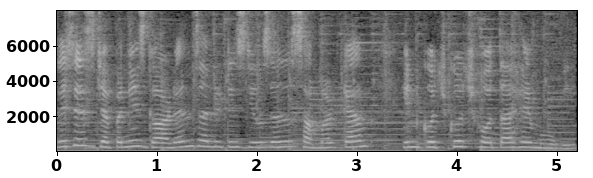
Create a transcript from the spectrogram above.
This is Japanese Gardens and it is used as a summer camp in Kuch Kuch Hota Hai movie.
